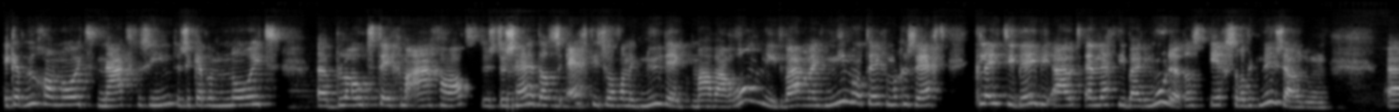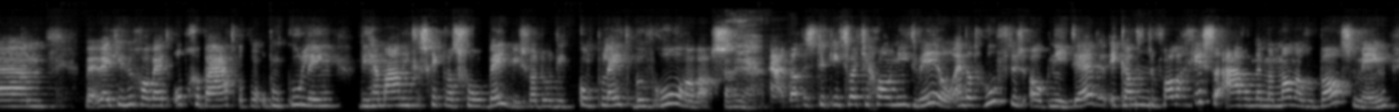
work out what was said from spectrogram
Ik heb Hugo nooit naakt gezien. Dus ik heb hem nooit uh, bloot tegen me aangehad. Dus, dus hè, dat is echt iets waarvan ik nu denk: maar waarom niet? Waarom heeft niemand tegen me gezegd: kleed die baby uit en leg die bij de moeder? Dat is het eerste wat ik nu zou doen. Um, weet je, Hugo werd opgebaard op, op een koeling die helemaal niet geschikt was voor baby's, waardoor die compleet bevroren was. Oh ja. Nou, dat is natuurlijk iets wat je gewoon niet wil. En dat hoeft dus ook niet. Hè? Ik had mm. toevallig gisteravond met mijn man over balseming.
